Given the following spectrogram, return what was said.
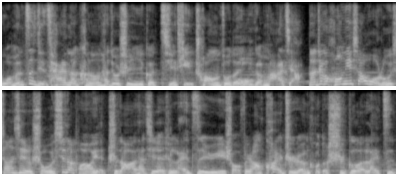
我们自己猜呢，可能它就是一个集体创作的一个马甲。那这个红泥小火炉，相信熟悉的朋友也知道啊，它其实也是来自于一首非常脍炙人口的诗歌，来自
